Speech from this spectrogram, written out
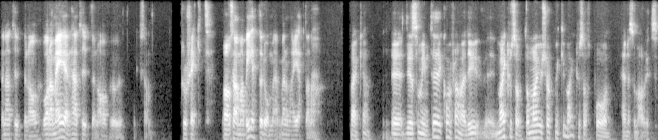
den här typen av, vara med i den här typen av liksom, projekt ja. och samarbete då med, med de här jättarna. Verkligen. Det, det, som inte kommer fram här, det är ju Microsoft. De har ju kört mycket Microsoft på Hennes och Mauritz.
